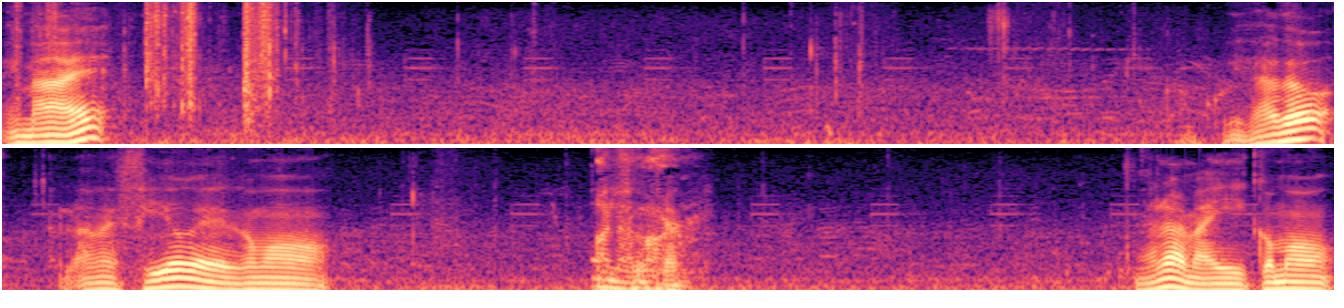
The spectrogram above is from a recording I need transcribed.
Hay más, ¿eh? Con cuidado. No me fío que como An alarm Una alarma. ¿Y cómo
